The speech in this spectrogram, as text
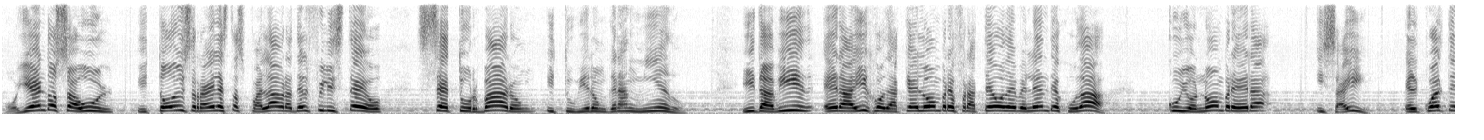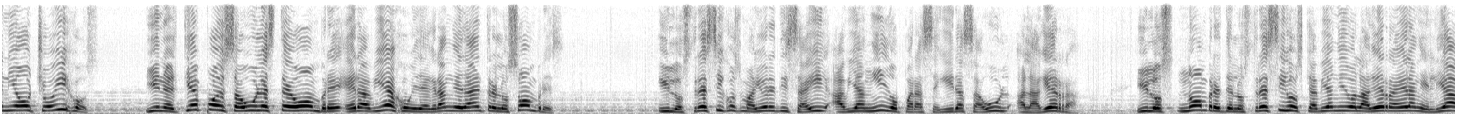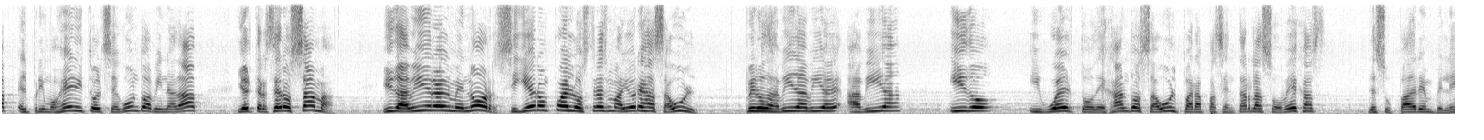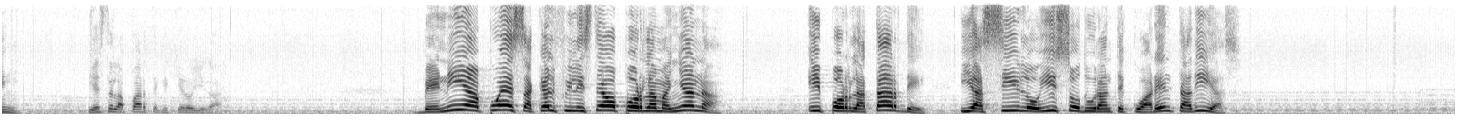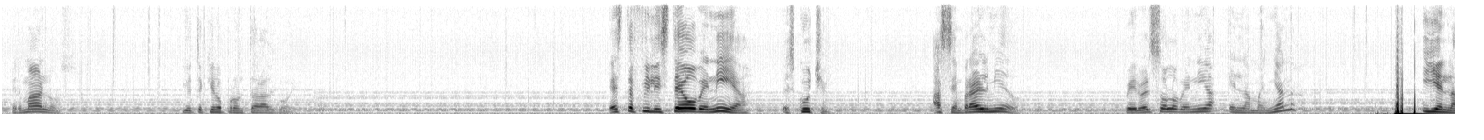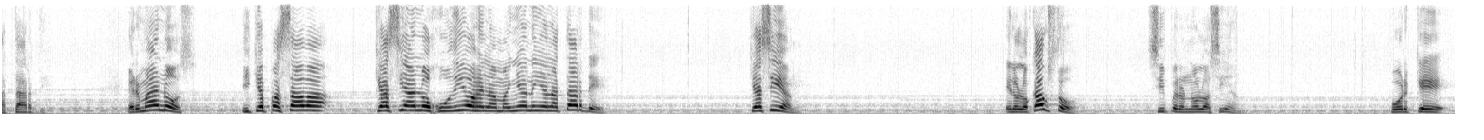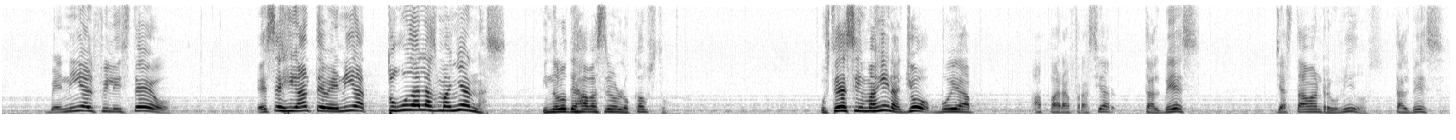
Oyendo Saúl y todo Israel estas palabras del filisteo, se turbaron y tuvieron gran miedo. Y David era hijo de aquel hombre frateo de Belén de Judá, cuyo nombre era Isaí, el cual tenía ocho hijos. Y en el tiempo de Saúl este hombre era viejo y de gran edad entre los hombres. Y los tres hijos mayores de Isaí habían ido para seguir a Saúl a la guerra. Y los nombres de los tres hijos que habían ido a la guerra eran Eliab, el primogénito, el segundo Abinadab y el tercero Sama. Y David era el menor. Siguieron pues los tres mayores a Saúl. Pero David había, había ido y vuelto, dejando a Saúl para apacentar las ovejas de su padre en Belén. Y esta es la parte que quiero llegar. Venía pues aquel filisteo por la mañana y por la tarde y así lo hizo durante 40 días. Hermanos, yo te quiero preguntar algo hoy. Este filisteo venía, escuchen, a sembrar el miedo, pero él solo venía en la mañana y en la tarde. Hermanos, ¿y qué pasaba? ¿Qué hacían los judíos en la mañana y en la tarde? ¿Qué hacían? el holocausto. Sí, pero no lo hacían. Porque venía el filisteo. Ese gigante venía todas las mañanas y no los dejaba hacer el holocausto. Ustedes se imaginan, yo voy a, a parafrasear, tal vez ya estaban reunidos, tal vez.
